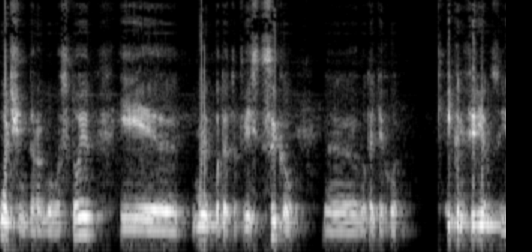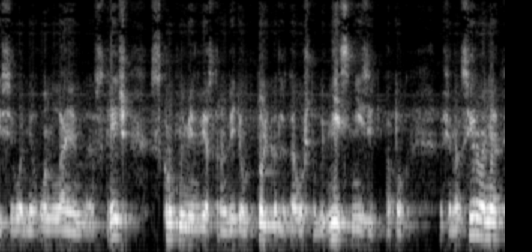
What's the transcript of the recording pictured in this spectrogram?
очень дорогого стоит. И мы вот этот весь цикл э, вот этих вот и конференции, и сегодня онлайн встреч с крупными инвесторами ведем только для того, чтобы не снизить поток финансирования.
